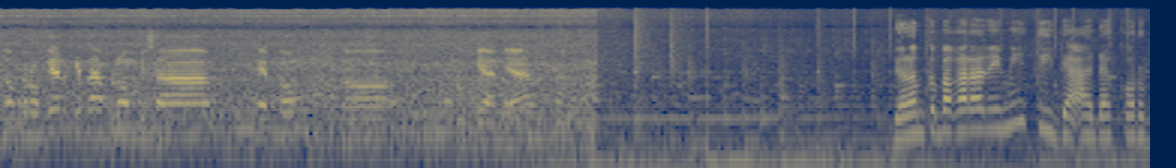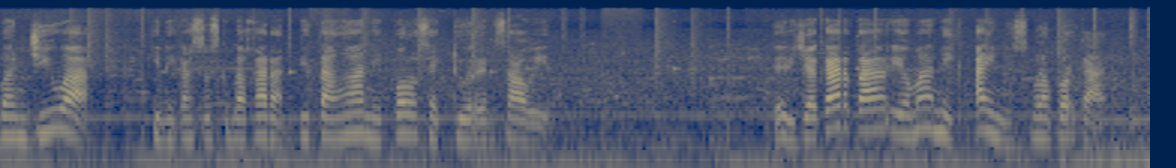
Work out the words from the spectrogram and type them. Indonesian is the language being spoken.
Untuk kerugian kita belum bisa hitung untuk kerugiannya. Dalam kebakaran ini tidak ada korban jiwa. Kini kasus kebakaran ditangani Polsek Duren Sawit. Dari Jakarta, Rio Manik, Ainus melaporkan.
